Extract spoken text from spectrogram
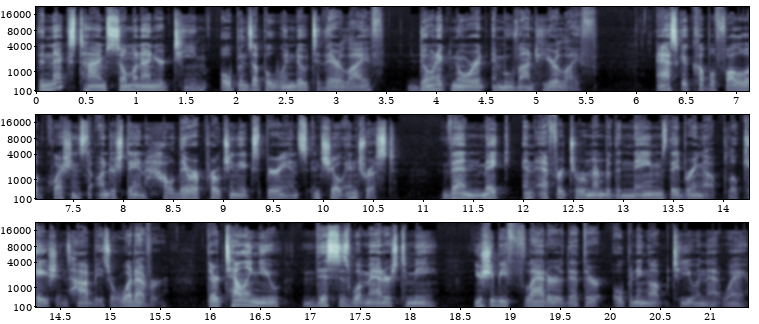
The next time someone on your team opens up a window to their life, don't ignore it and move on to your life. Ask a couple follow up questions to understand how they're approaching the experience and show interest. Then make an effort to remember the names they bring up, locations, hobbies, or whatever. They're telling you, this is what matters to me. You should be flattered that they're opening up to you in that way.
